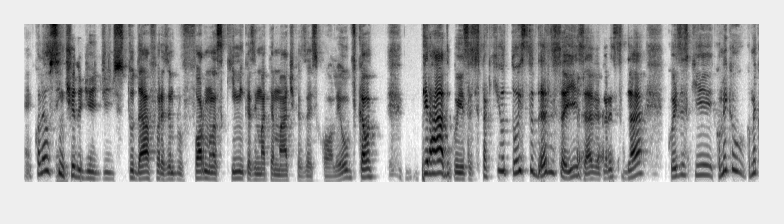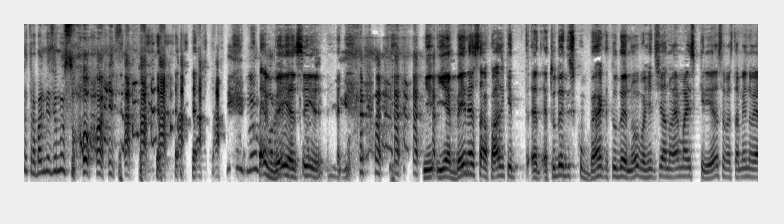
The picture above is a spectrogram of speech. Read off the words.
É, qual é o Sim. sentido de, de, estudar, por exemplo, fórmulas químicas e matemáticas da escola? Eu ficava pirado com isso. Para que eu estou estudando isso aí, sabe? Eu quero estudar coisas que. Como é que eu, como é que eu trabalho minhas emoções? é bem assim, né? e, e, é bem nessa fase que é, é, tudo é descoberto, tudo é novo. A gente já não é mais criança, mas também não é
